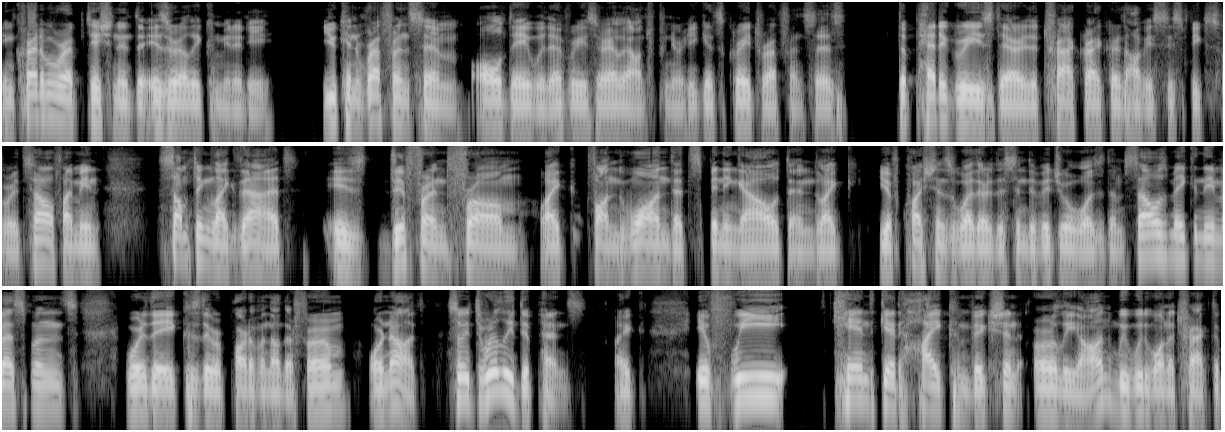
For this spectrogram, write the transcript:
incredible reputation in the Israeli community. You can reference him all day with every Israeli entrepreneur. He gets great references. The pedigrees there. The track record obviously speaks for itself. I mean, something like that is different from like fund one that's spinning out and like you have questions whether this individual was themselves making the investments were they because they were part of another firm or not so it really depends like if we can't get high conviction early on we would want to track the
